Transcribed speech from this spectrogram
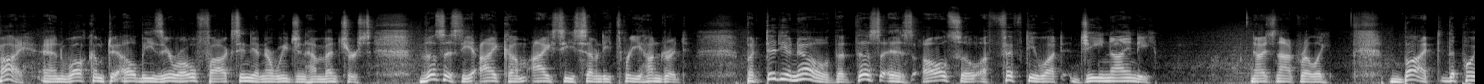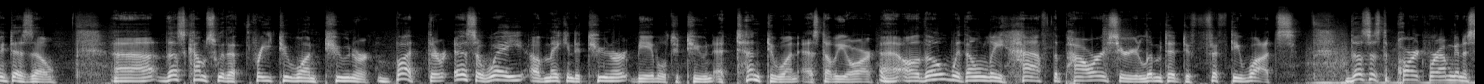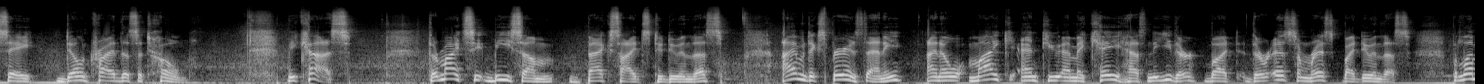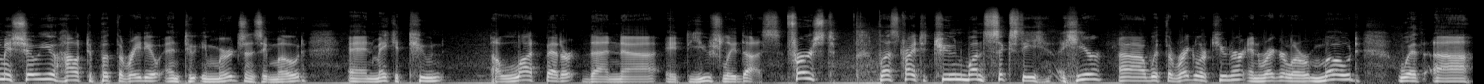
Hi, and welcome to LB0 Fox India Norwegian Ham Ventures. This is the ICOM IC7300. But did you know that this is also a 50 watt G90? No, it's not really. But the point is though, uh, this comes with a 3-to-1 tuner, but there is a way of making the tuner be able to tune a 10-to-1 SWR, uh, although with only half the power, so you're limited to 50 watts. This is the part where I'm going to say, don't try this at home. Because there might be some backsides to doing this. I haven't experienced any. I know Mike N2MAK hasn't either, but there is some risk by doing this. But let me show you how to put the radio into emergency mode and make it tune a lot better than uh, it usually does. First, let's try to tune 160 here uh, with the regular tuner in regular mode with uh,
